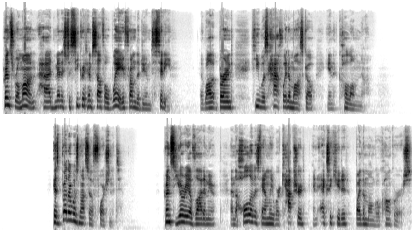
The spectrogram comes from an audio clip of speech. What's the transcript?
Prince Roman had managed to secret himself away from the doomed city, and while it burned, he was halfway to Moscow in Kolomna. His brother was not so fortunate. Prince Yuri of Vladimir and the whole of his family were captured and executed by the Mongol conquerors.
